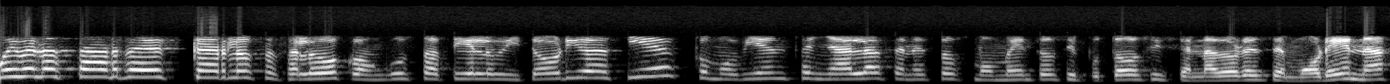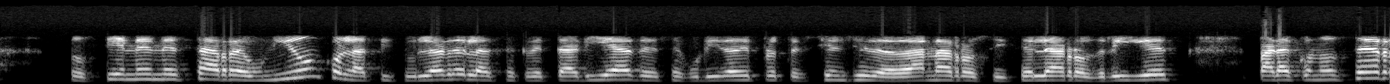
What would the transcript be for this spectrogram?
Muy buenas tardes, Carlos. Te saludo con gusto a ti el auditorio. Así es, como bien señalas, en estos momentos diputados y senadores de Morena sostienen esta reunión con la titular de la Secretaría de Seguridad y Protección Ciudadana, Rosicela Rodríguez, para conocer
